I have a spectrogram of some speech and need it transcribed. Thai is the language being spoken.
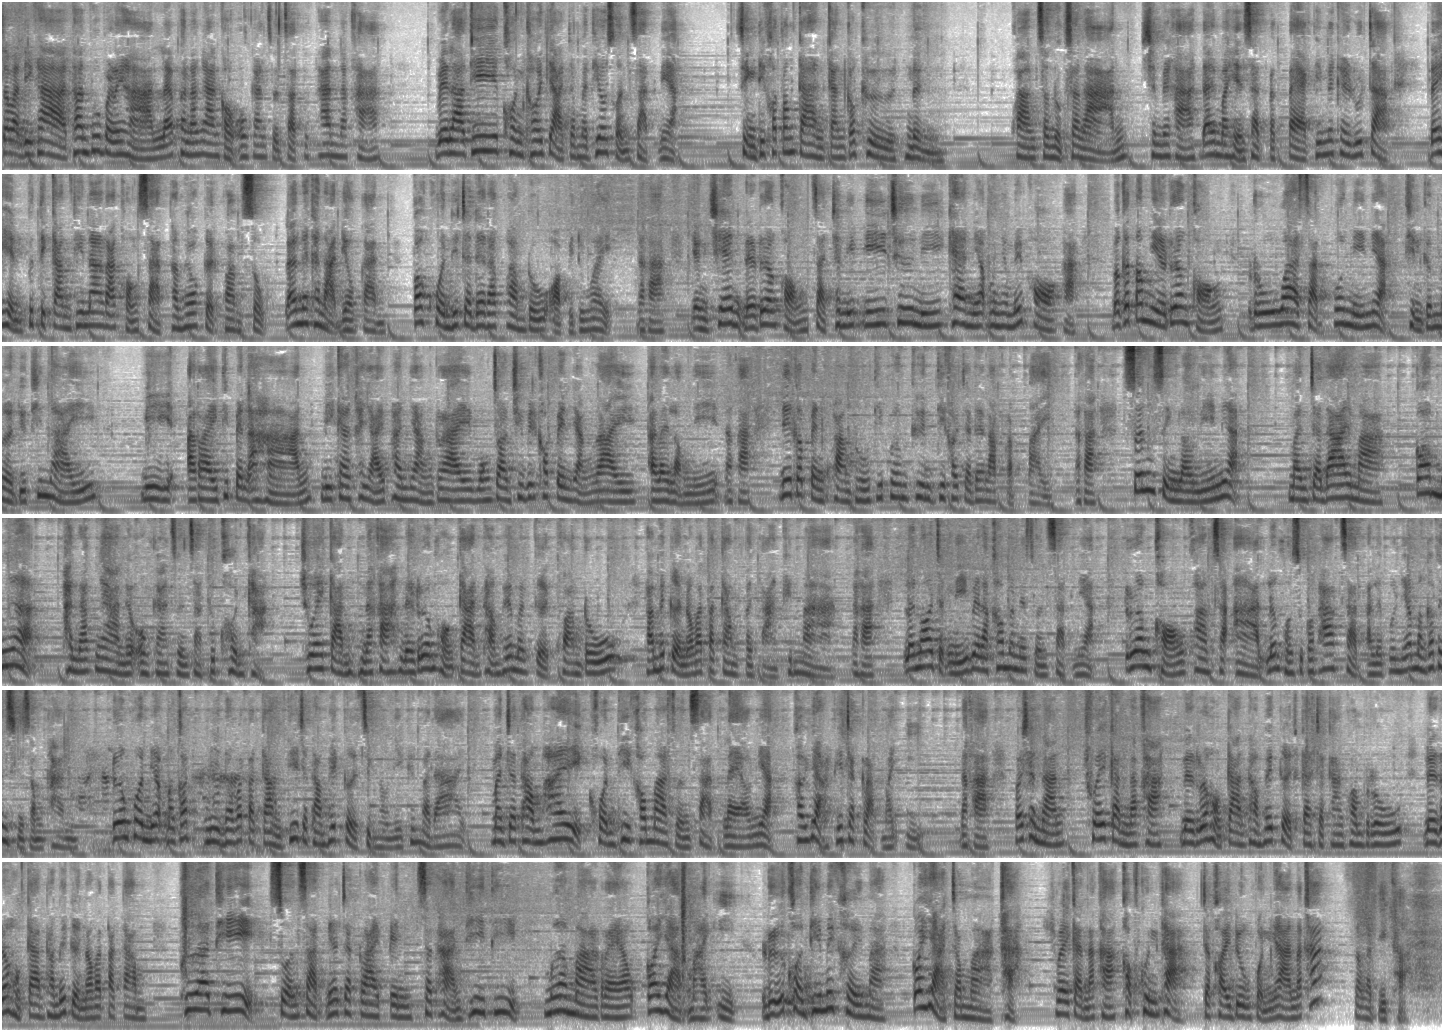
สวัสดีค่ะ ท่านผู้บริหารและพนักงานขององค์การสวนสัตว์ทุกท่านนะคะ เวลาที่คนเขาอยากจะมาเที่ยวสวนสัตว์เนี่ยสิ่งที่เขาต้องการกันก็คือ 1. ความสนุกสนานใช่ไหมคะ ได้มาเห็นสัตว์แปลกๆที่ไม่เคยรู้จัก ได้เห็นพฤติกรรมที่น่ารักของสัตว์ทำให้เขาเกิดความสุข และในขณะเดียวกัน ก็ควรที่จะได้รับความรู้ออกไปด้วยนะคะ อย่างเช่นในเรื่องของสัตว์ชนิดนี้ชื่อนี้แค่เนี้ยมันยังไม่พอค่ะ มันก็ต้องมีเรื่องของรู้ว่าสัตว์พวกนี้เนี่ยถิ่นกำเนิดอยู่ที่ไหน มีอะไรที่เป็นอาหาร มีการขยายพันธุ์อย่างไร วงจรชีวิตเขาเป็นอย่างไรอะไรเหล่านี้นะคะ นี่ก็เป็นความรู้ที่เพิ่มขึ้นที่เขาจะได้รับกลับไปนะคะ ซึ่งสิ่งเหล่านี้เนี่ยมันจะได้มาก็เมื่อพนักงานในองค์การสวนสัตว์ทุกคนค่ะ ช่วยกันนะคะในเรื่องของการทำให้มันเกิดความรู้ทำให้เกิดนวัตกรรมต่างๆขึ้นมานะคะ และนอกจากนี้เวลาเข้ามาในสวนสัตว์เนี่ยเรื่องของความสะอาด เรื่องของสุขภาพสัตว์อะไรพวกนี้มันก็เป็นสิ่งสำคัญ เรื่องพวกนี้มันก็มีนวัตกรรมที่จะทำให้เกิดสิ่งเหล่านี้ขึ้นมาได้ มันจะทำให้คนที่เขามาสวนสัตว์แล้วเนี่ยเขาอยากที่จะกลับมาอีก นะคะ เพราะฉะนั้นช่วยกันนะคะ ในเรื่องของการทำให้เกิดการจัดการความรู้ ในเรื่องของการทำให้เกิดนวัตกรรม เพื่อที่สวนสัตว์เนี่ยจะกลายเป็นสถานที่ที่เมื่อมาแล้วก็อยากมาอีก หรือคนที่ไม่เคยมา ก็อยากจะมาค่ะ ช่วยกันนะคะ ขอบคุณค่ะ จะคอยดูผลงานนะคะ สวัสดีค่ะ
